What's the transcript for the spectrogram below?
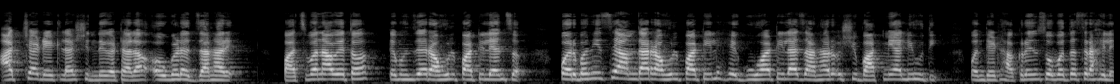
आजच्या डेटला शिंदे गटाला अवघडच जाणार आहे. पाचवं नाव येतं ते म्हणजे राहुल पाटील यांचं. परभणीचे आमदार राहुल पाटील हे गुवाहाटीला जाणार अशी बातमी आली होती पण ते ठाकरेंसोबतच राहिले.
